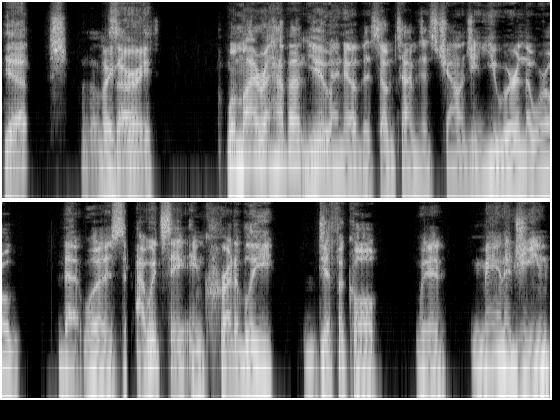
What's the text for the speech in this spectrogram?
Yep. Oh Sorry. Well, Myra, how about you? I know that sometimes it's challenging. You were in the world that was, I would say, incredibly difficult with managing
